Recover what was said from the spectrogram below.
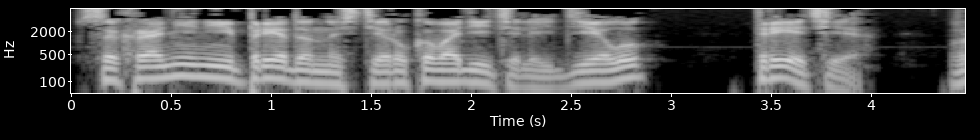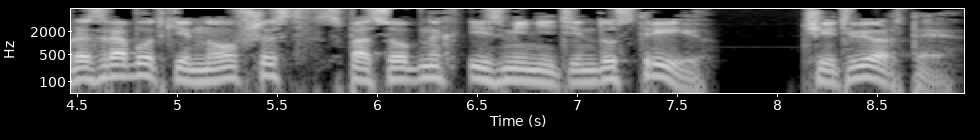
В сохранении преданности руководителей делу. Третье. В разработке новшеств, способных изменить индустрию. Четвертое.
